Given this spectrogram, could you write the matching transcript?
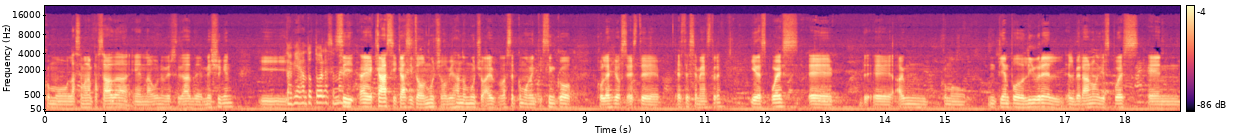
como la semana pasada en la Universidad de Michigan y ¿Estás viajando toda la semana? sí, eh, casi, casi todo, mucho, viajando mucho. Hay- va a ser como 25 colegios este, este semestre y después eh, de- eh, hay un, como un tiempo libre el, el verano y después en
